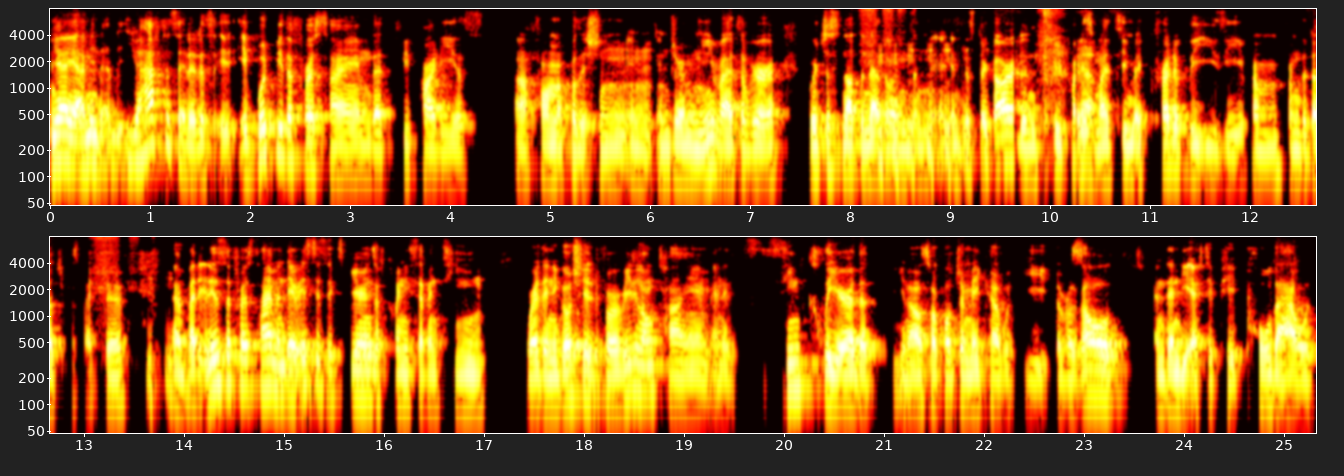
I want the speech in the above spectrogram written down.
Yeah, yeah. I mean, you have to say that it, it would be the first time that three parties uh, form a coalition in, in Germany, right? So we're we're just not the Netherlands in, in this regard, and three parties yeah. might seem incredibly easy from from the Dutch perspective, uh, but it is the first time, and there is this experience of 2017 where they negotiated for a really long time, and it seemed clear that you know so-called Jamaica would be the result, and then the FDP pulled out,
